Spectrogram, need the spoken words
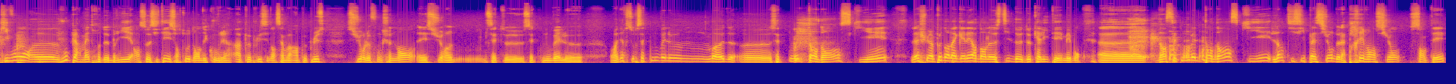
qui vont euh, vous permettre de briller en société et surtout d'en découvrir un peu plus et d'en savoir un peu plus sur le fonctionnement et sur euh, cette cette nouvelle on va dire sur cette nouvelle mode cette nouvelle tendance qui est Là, je suis un peu dans la galère dans le style de, qualité, mais bon, euh, dans cette nouvelle tendance qui est l'anticipation de la prévention santé.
